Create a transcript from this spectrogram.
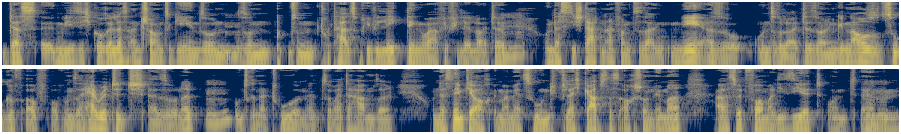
dass irgendwie sich Gorillas anschauen zu gehen, so ein, so ein, so ein totales Privileg-Ding war für viele Leute. Und dass die Staaten anfangen zu sagen, nee, also unsere Leute sollen genauso Zugriff auf, auf unser Heritage, also ne, unsere Natur und so weiter haben sollen. Und das nimmt ja auch immer mehr zu und vielleicht gab es das auch schon immer, aber es wird formalisiert und ähm,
